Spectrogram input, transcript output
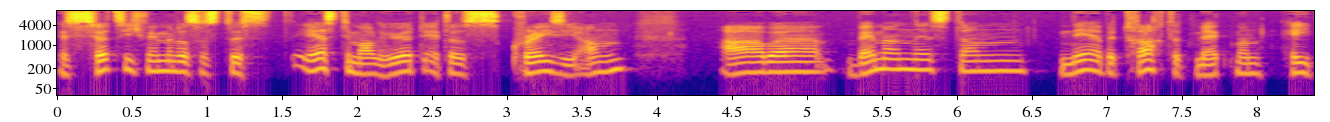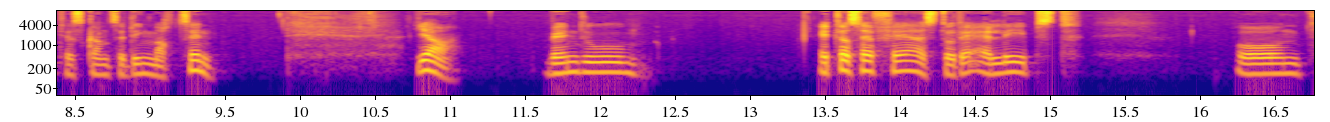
Es hört sich, wenn man das das erste Mal hört, etwas crazy an, aber wenn man es dann näher betrachtet, merkt man, hey, das ganze Ding macht Sinn. Ja, wenn du etwas erfährst oder erlebst und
